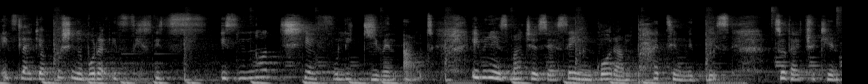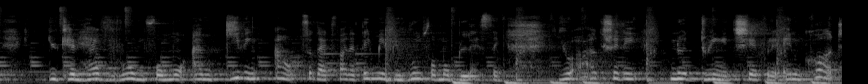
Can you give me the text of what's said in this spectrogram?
it's like you're pushing a border. It's it's it's not cheerfully given out. Even as much as you're saying, God, I'm parting with this so that you can you can have room for more. I'm giving out so that Father, there may be room for more blessing. You are actually not doing it cheerfully. And God,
